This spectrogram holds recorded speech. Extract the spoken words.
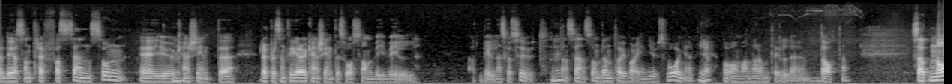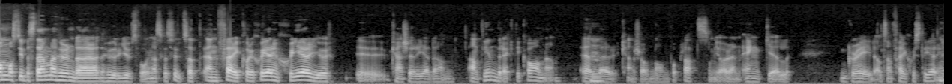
För det som träffar sensorn är ju Mm. kanske inte, representerar kanske inte så som vi vill att bilden ska se ut. Mm. Utan sensorn den tar ju bara in ljusvågor Ja. och omvandlar dem till eh, data. Så att någon måste ju bestämma hur, den där, hur ljusvågorna ska se ut. Så att en färgkorrigering sker ju eh, kanske redan antingen direkt i kameran eller Mm. kanske av någon på plats som gör en enkel grade, alltså en färgjustering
